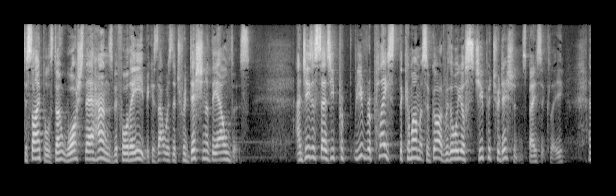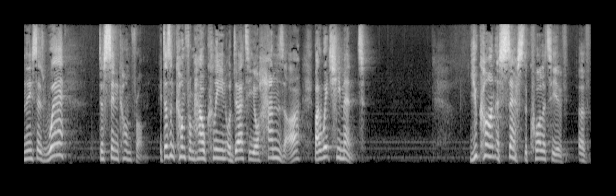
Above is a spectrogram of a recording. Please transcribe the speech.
disciples don't wash their hands before they eat, because that was the tradition of the elders. And Jesus says, You've, you've replaced the commandments of God with all your stupid traditions, basically. And then he says, Where does sin come from? It doesn't come from how clean or dirty your hands are, by which he meant. You can't assess the quality of, of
